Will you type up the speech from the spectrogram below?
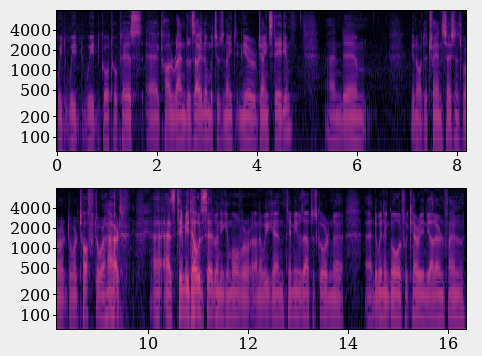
we'd we'd we'd go to a place uh, called Randall's Island, which was near Giant Stadium, and um, you know the train sessions were they were tough, they were hard. uh, as Timmy Dowd said when he came over on a weekend, Timmy was after scoring uh, the winning goal for Kerry in the All Ireland final,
